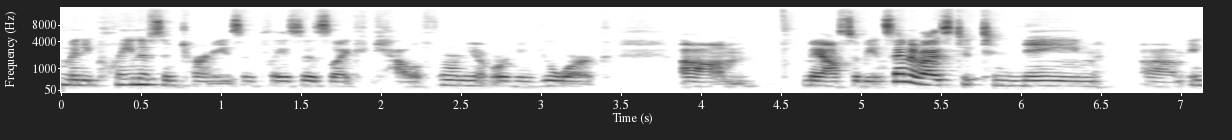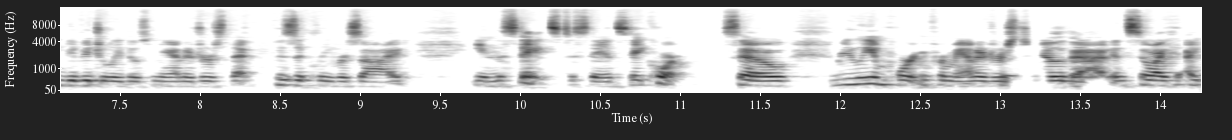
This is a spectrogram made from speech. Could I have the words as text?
many plaintiffs' attorneys in places like California or New York um, may also be incentivized to, to name um, individually those managers that physically reside in the states to stay in state court. So, really important for managers to know that. And so, I, I,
